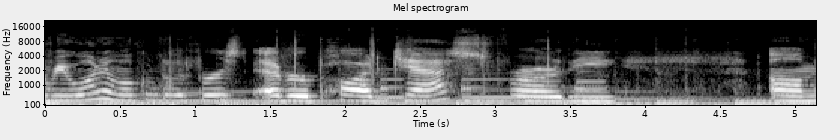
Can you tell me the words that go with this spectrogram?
everyone, and welcome to the first ever podcast for the um,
